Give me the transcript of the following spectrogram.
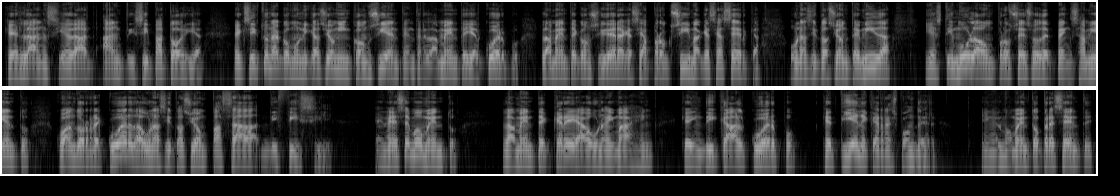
que es la ansiedad anticipatoria, existe una comunicación inconsciente entre la mente y el cuerpo. La mente considera que se aproxima, que se acerca una situación temida y estimula un proceso de pensamiento cuando recuerda una situación pasada difícil. En ese momento, la mente crea una imagen que indica al cuerpo que tiene que responder. En el momento presente,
